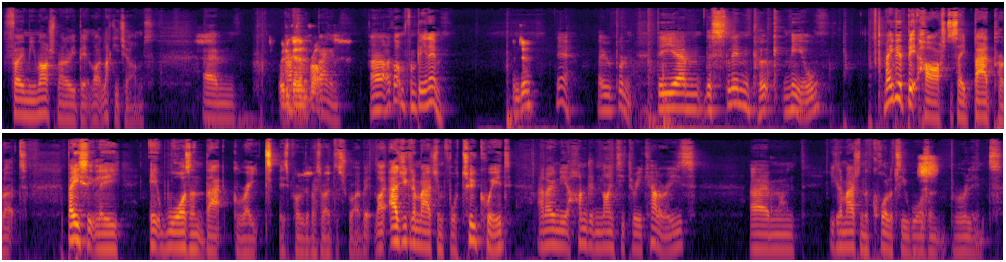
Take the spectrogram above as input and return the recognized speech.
foamy marshmallowy bit, like Lucky Charms. Um, Where'd you get them from? Uh, I got them from B and M. Did you? Yeah, they were brilliant. The um, the Slim Cook meal, maybe a bit harsh to say bad product. Basically, it wasn't that great. Is probably the best way to describe it. Like as you can imagine, for two quid and only 193 calories, um, you can imagine the quality wasn't brilliant.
